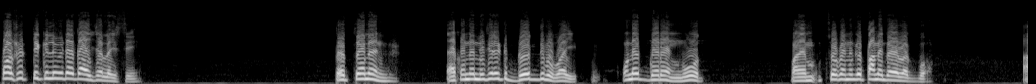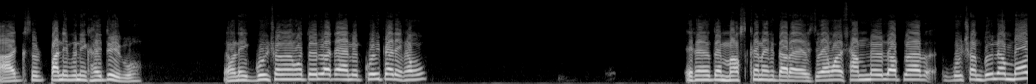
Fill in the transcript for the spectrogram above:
পঁয়ষট্টি কিলোমিটার গাড়ি চালাইছি। তো চলেন, এখন নিজের একটু ব্রেক দেবো ভাই। অনেক গরম, রোদ। মানে চোখে মুখে পানি দেওয়া লাগবো। আর কিছু পানি পানি খাইতে হইব। এখন এই গুলশানের মতো এলাকায় আমি কই পানি খাব এখানে তো মাঝখানে দাঁড়ায় আছি। আমার সামনে হলো আপনার গুলশান দুই নম্বর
